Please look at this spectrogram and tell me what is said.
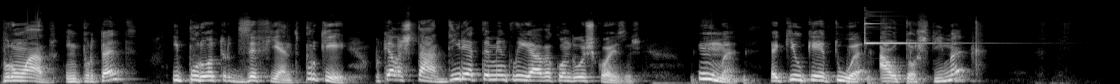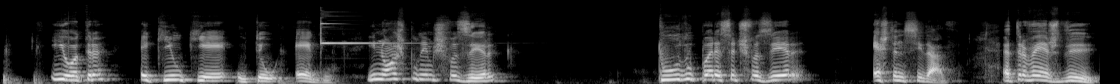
por um lado, importante e por outro, desafiante. Porquê? Porque ela está diretamente ligada com duas coisas. Uma, aquilo que é a tua autoestima e outra, aquilo que é o teu ego. E nós podemos fazer tudo para satisfazer esta necessidade. Através de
